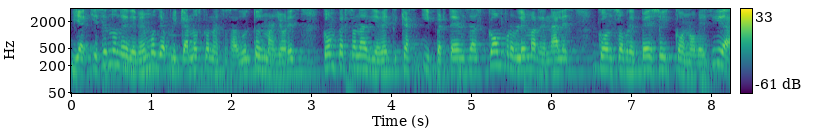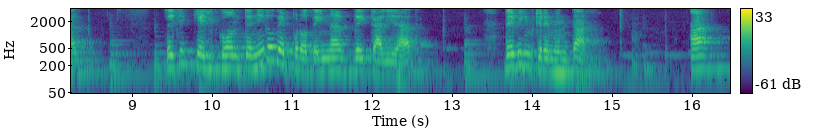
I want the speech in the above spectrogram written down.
y aquí es en donde debemos de aplicarnos con nuestros adultos mayores, con personas diabéticas, hipertensas, con problemas renales, con sobrepeso y con obesidad, se dice que el contenido de proteínas de calidad debe incrementar a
